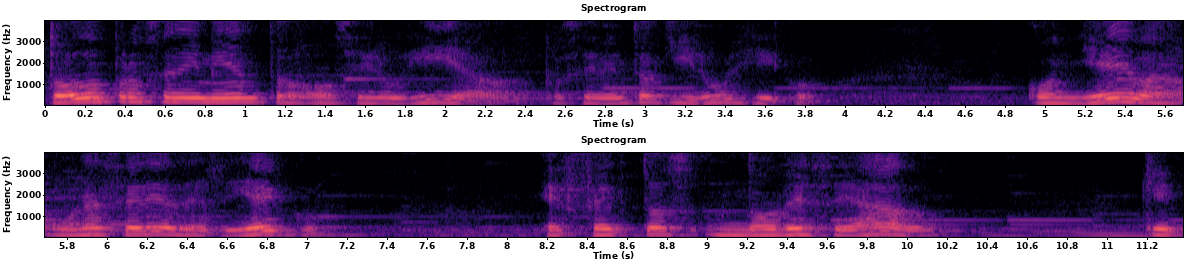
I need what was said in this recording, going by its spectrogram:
todo procedimiento o cirugía o procedimiento quirúrgico conlleva una serie de riesgos, efectos no deseados que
